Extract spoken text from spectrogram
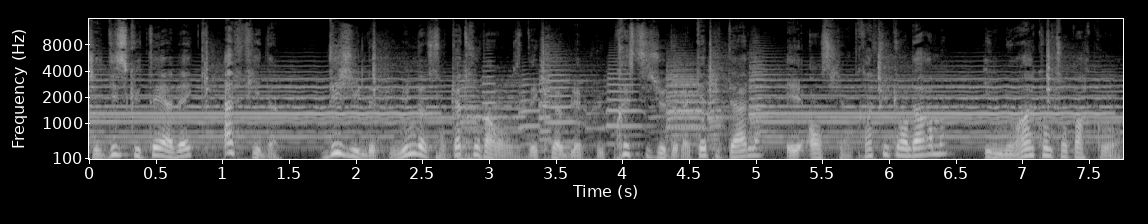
j'ai discuté avec Afid. Vigile depuis 1991 des clubs les plus prestigieux de la capitale et ancien trafiquant d'armes, il nous raconte son parcours.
